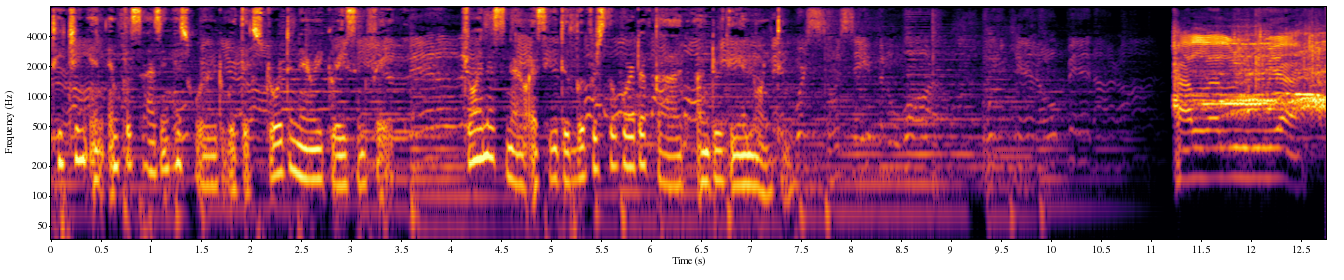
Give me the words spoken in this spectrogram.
teaching and emphasizing his word with extraordinary grace and faith. Join us now as he delivers the word of God under the anointing. Hallelujah.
